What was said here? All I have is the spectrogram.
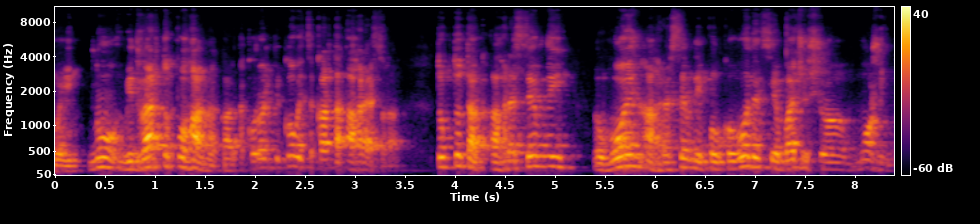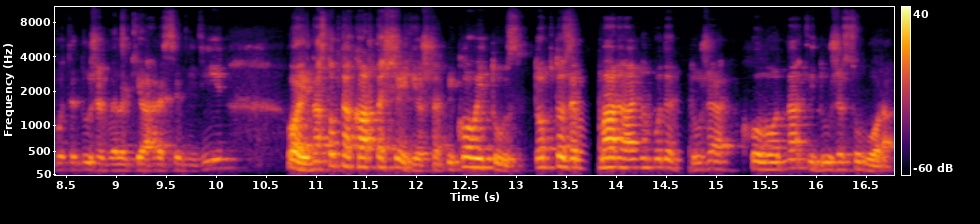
піковий. Ну, відверто погана карта. Король піковий це карта агресора. Тобто так, агресивний воїн, агресивний полководець. Я бачу, що можуть бути дуже великі агресивні дії. Ой, наступна карта ще гірша піковий туз. Тобто зима реально буде дуже холодна і дуже сувора.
